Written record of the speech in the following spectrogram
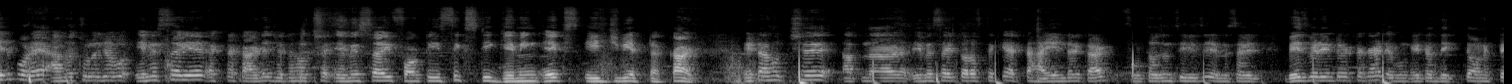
এরপরে আমরা চলে যাব এমএসআই এর একটা কার্ডে যেটা হচ্ছে MSI forty sixty gaming X GB একটা কার্ড এটা হচ্ছে আপনার এমএসআই তরফ থেকে একটা হাই এন্ডের কার্ড ফোর থাউজেন্ড সিরিজে এমএসআই বেস ভ্যারিয়েন্টের একটা কার্ড এবং এটা দেখতে অনেকটা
